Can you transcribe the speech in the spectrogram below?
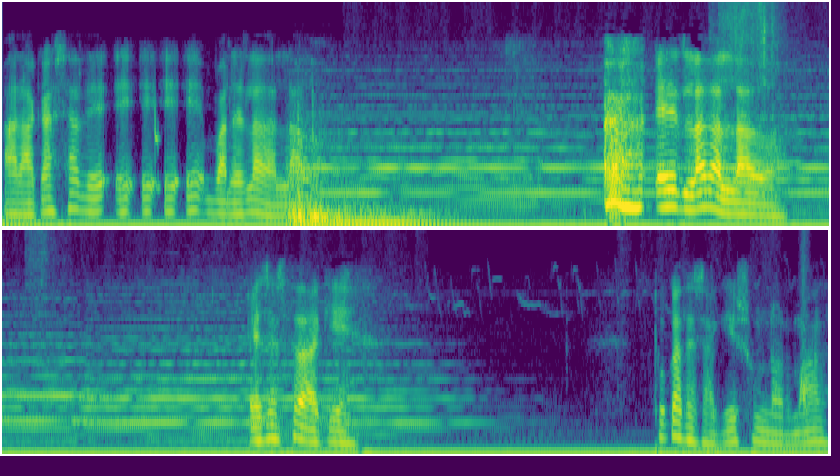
A la casa de... Eh, eh, eh, eh, Vale, es la de al lado. es la de al lado. Es esta de aquí. ¿Tú qué haces aquí, subnormal?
